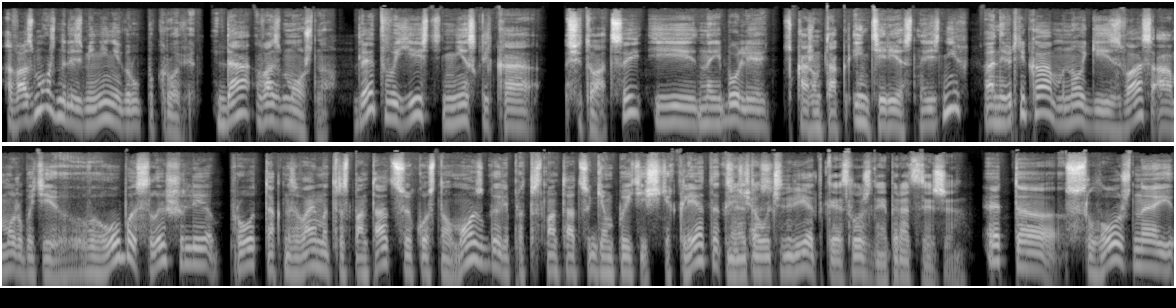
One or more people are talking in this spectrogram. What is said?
А возможно ли изменение группы крови? Да, возможно. Для этого есть несколько ситуаций, и наиболее, скажем так, интересные из них, а наверняка многие из вас, а может быть и вы оба, слышали про так называемую трансплантацию костного мозга или про трансплантацию гемопоэтических клеток. но это очень редкая, сложная операция же. это сложная и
